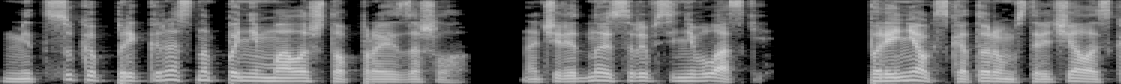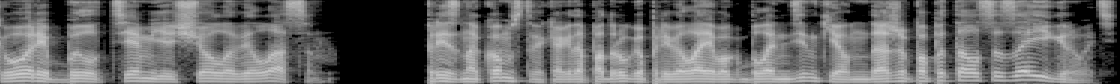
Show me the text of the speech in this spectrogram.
Мицука прекрасно понимала, что произошло. Очередной срыв синевласки. Паренек, с которым встречалась Кори, был тем еще ловеласом. При знакомстве, когда подруга привела его к блондинке, он даже попытался заигрывать.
